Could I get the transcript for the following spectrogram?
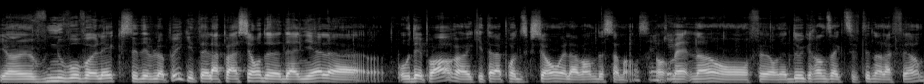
il y a un nouveau volet qui s'est développé, qui était la passion de Daniel euh, au départ, euh, qui était la production et la vente de semences. Donc maintenant, on, fait, on a deux grandes activités dans la ferme.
